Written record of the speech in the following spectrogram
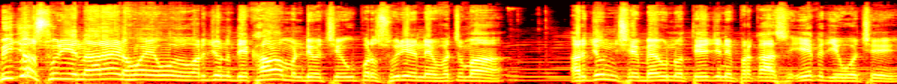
બીજો સૂર્ય નારાયણ હોય એવો અર્જુન દેખાવા માંડ્યો છે. ઉપર સૂર્ય ને વચમાં અર્જુન છે બેવનો તેજ ને પ્રકાશ એક જેવો છે.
